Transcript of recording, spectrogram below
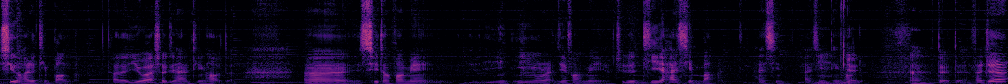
系统还是挺棒的，它的 UI 设计还是挺好的。嗯、系统方面、应应用软件方面，其实体验还行吧，还行，还行，挺好的。嗯，对对，反正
